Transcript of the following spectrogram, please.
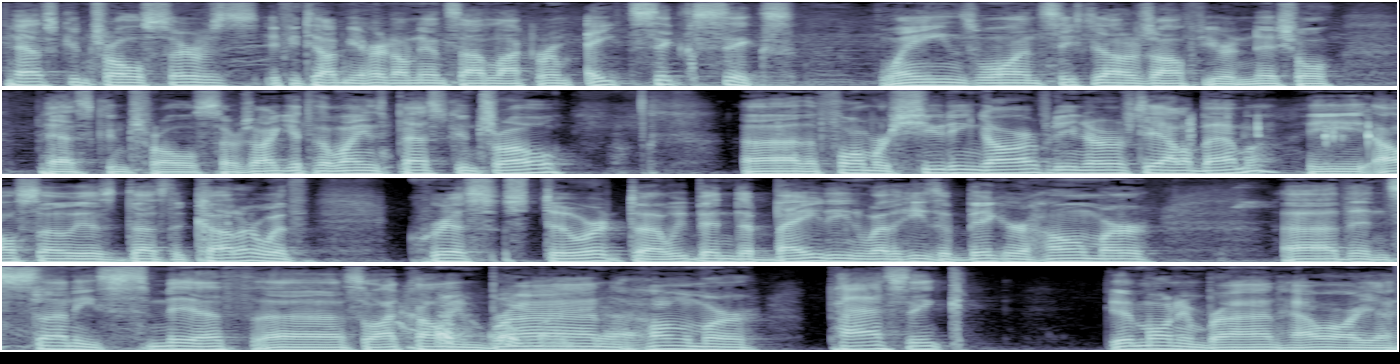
pest control service if you tell them you heard on the Inside Locker Room. 866 Wayne's One, $60 off your initial pest control service. All right, get to the Wayne's Pest Control. Uh, the former shooting guard for the University of Alabama. He also is does the color with Chris Stewart. Uh, we've been debating whether he's a bigger homer uh, than Sonny Smith. Uh, so I call him Bryan Homer Passink. Good morning, Bryan. How are you?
